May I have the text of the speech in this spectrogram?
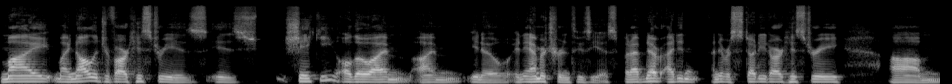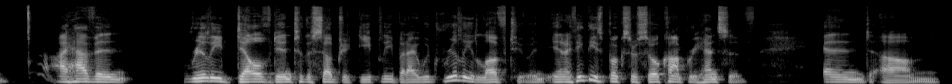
my my knowledge of art history is is shaky. Although I'm I'm you know an amateur enthusiast, but I've never I didn't I never studied art history. Um, I haven't really delved into the subject deeply, but I would really love to. And and I think these books are so comprehensive, and um,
